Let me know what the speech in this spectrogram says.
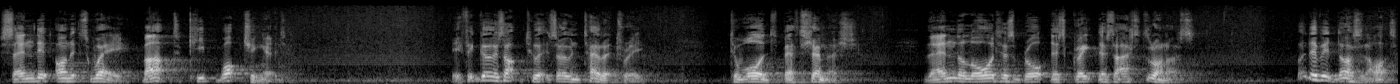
Send it on its way, but keep watching it. If it goes up to its own territory, towards Beth Shemesh, then the Lord has brought this great disaster on us. But if it does not,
